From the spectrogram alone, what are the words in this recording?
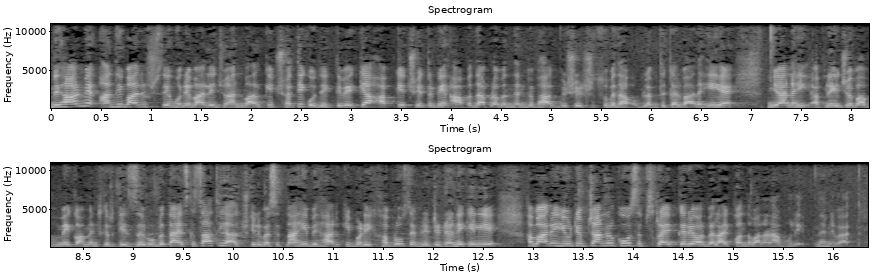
बिहार में आंधी बारिश से होने वाले जानमाल की क्षति को देखते हुए क्या आपके क्षेत्र में आपदा प्रबंधन विभाग विशेष सुविधा उपलब्ध करवा रही है या नहीं? अपने जवाब में कॉमेंट करके ज़रूर बताए। इसके साथ ही आज के लिए बस इतना ही। बिहार की बड़ी खबरों से अपडेटेड रहने के लिए हमारे यूट्यूब चैनल को सब्सक्राइब करें और बेलाइकॉन दबाना ना भूलें। धन्यवाद।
